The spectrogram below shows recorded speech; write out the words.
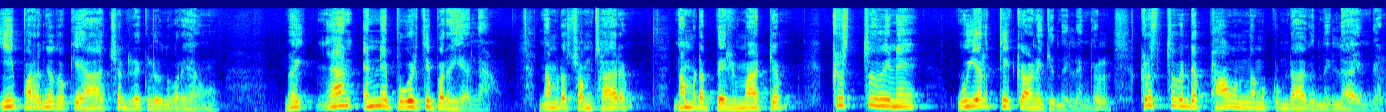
ഈ പറഞ്ഞതൊക്കെ ആ അച്ഛന്റെ അടുക്കലെന്ന് പറയാമോ? ഞാൻ എന്നെ പുകഴ്ത്തി പറയുകയല്ല. നമ്മുടെ സംസാരം നമ്മുടെ പെരുമാറ്റം ക്രിസ്തുവിനെ ഉയർത്തി കാണിക്കുന്നില്ലെങ്കിൽ ക്രിസ്തുവിന്റെ ഭാവം നമുക്കുണ്ടാകുന്നില്ല എങ്കിൽ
